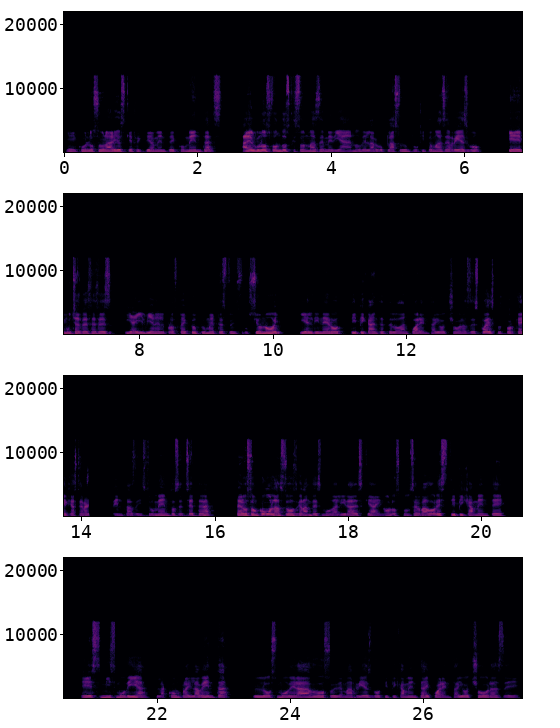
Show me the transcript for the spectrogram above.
eh, con los horarios que efectivamente comentas. Hay algunos fondos que son más de mediano, de largo plazo, de un poquito más de riesgo, que muchas veces es, y ahí viene el prospecto, tú metes tu instrucción hoy y el dinero típicamente te lo dan 48 horas después, pues porque hay que hacer ventas de instrumentos, etcétera. Pero son como las dos grandes modalidades que hay, ¿no? Los conservadores típicamente es mismo día, la compra y la venta. Los moderados o de más riesgo típicamente hay 48 horas de,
